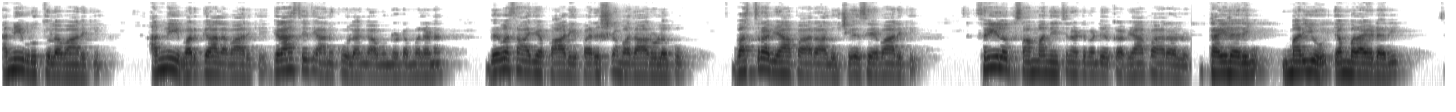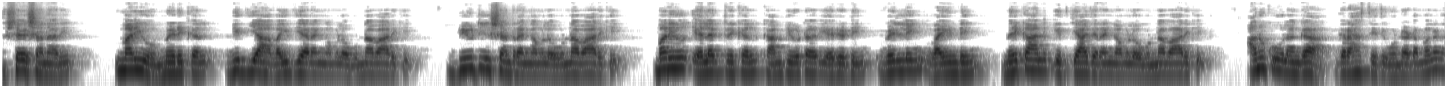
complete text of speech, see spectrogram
అన్ని వృత్తుల వారికి అన్ని వర్గాల వారికి గ్రహస్థితి అనుకూలంగా ఉండటం వలన వ్యవసాయ పాడి పరిశ్రమదారులకు వస్త్ర వ్యాపారాలు చేసేవారికి స్త్రీలకు సంబంధించినటువంటి యొక్క వ్యాపారాలు టైలరింగ్ మరియు ఎంబ్రాయిడరీ స్టేషనరీ మరియు మెడికల్ విద్యా వైద్య రంగంలో ఉన్నవారికి బ్యూటీషియన్ రంగంలో ఉన్నవారికి మరియు electrical computer editing welding winding mechanic ఇత్యాది రంగంలో ఉన్నవారికి అనుకూలంగా గ్రహస్థితి ఉండటం వలన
